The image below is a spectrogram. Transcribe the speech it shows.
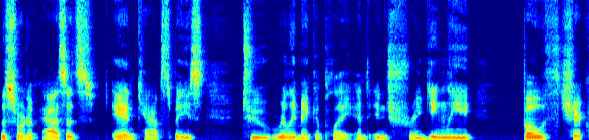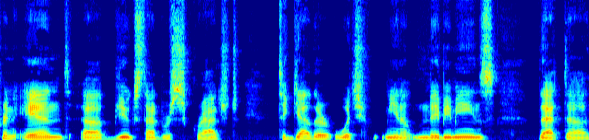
the sort of assets and cap space to really make a play. And intriguingly, both Chychrun and uh, Bjugstad were scratched together, which you know maybe means that uh,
